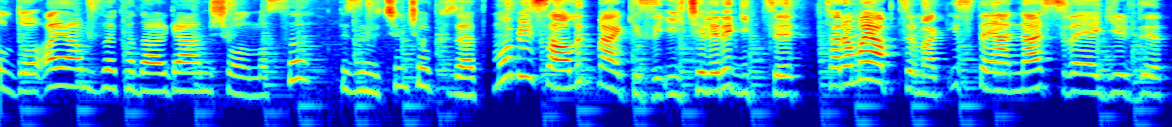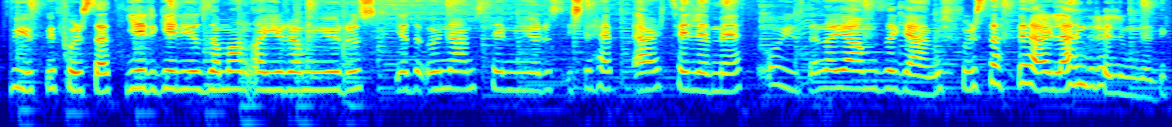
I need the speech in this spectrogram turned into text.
Oldu ayağımıza kadar gelmiş olması bizim için çok güzel. Mobil Sağlık Merkezi ilçelere gitti. Tarama yaptırmak isteyenler sıraya girdi. büyük bir fırsat. Yeri geliyor zaman ayıramıyoruz ya da önemsemiyoruz. İşte hep erteleme. O yüzden ayağımıza gelmiş fırsat değerlendirelim dedik.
